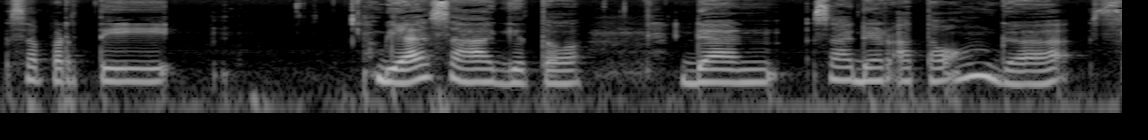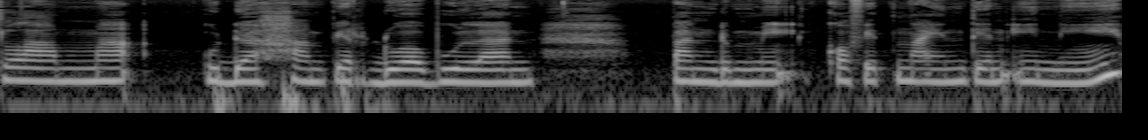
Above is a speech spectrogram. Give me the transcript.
seperti biasa gitu dan sadar atau enggak selama udah hampir dua bulan pandemi COVID-19 ini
